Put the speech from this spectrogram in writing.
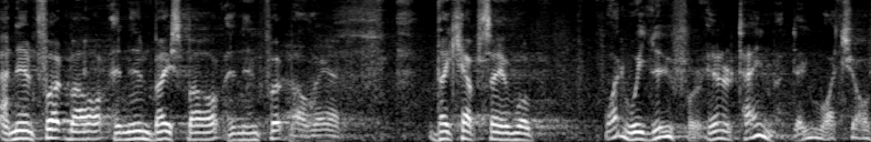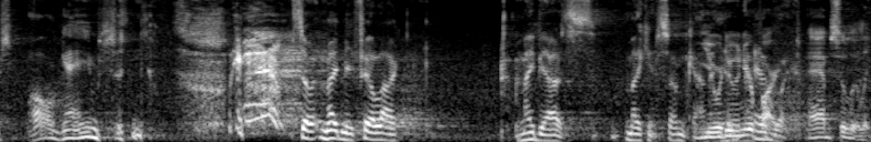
and then football, and then baseball, and then football. Oh, man. They kept saying, Well, what do we do for entertainment? Do you watch y'all's ball games? so it made me feel like maybe I was making some kind you were doing your part. Absolutely.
